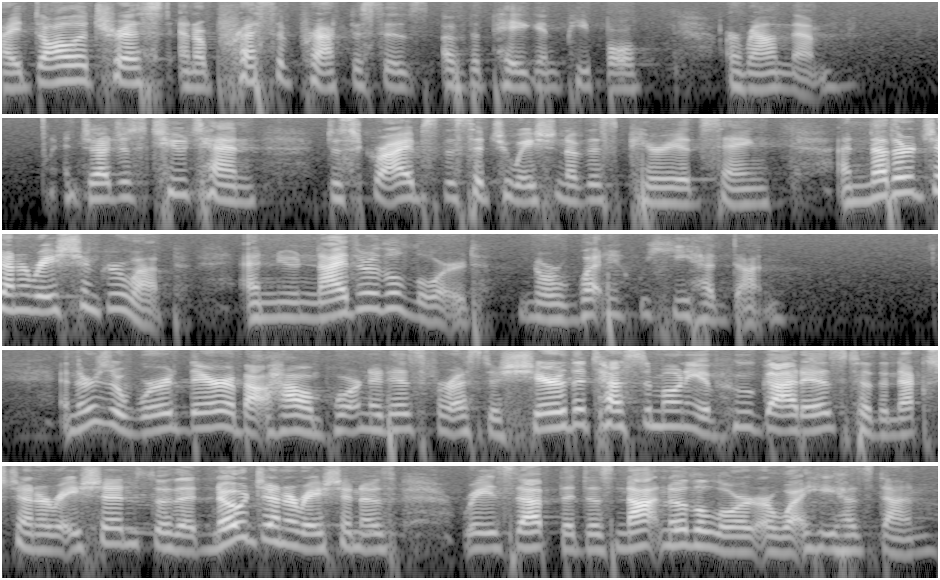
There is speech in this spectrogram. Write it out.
idolatrous and oppressive practices of the pagan people around them. And Judges 2:10 describes the situation of this period saying, "Another generation grew up and knew neither the Lord nor what he had done." And there's a word there about how important it is for us to share the testimony of who God is to the next generation so that no generation is raised up that does not know the Lord or what he has done.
